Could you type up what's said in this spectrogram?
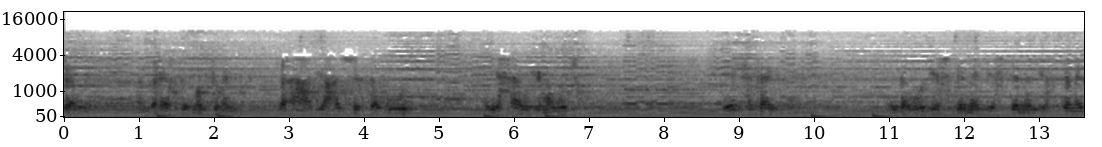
شاور أن هياخد الملك منه. فقعد يعذب داوود ويحاول يموته. إيه الحكاية؟ وداود يحتمل يحتمل يحتمل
